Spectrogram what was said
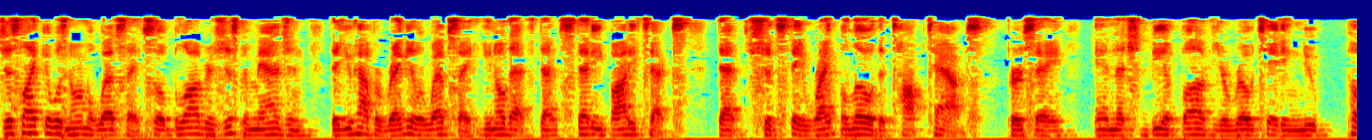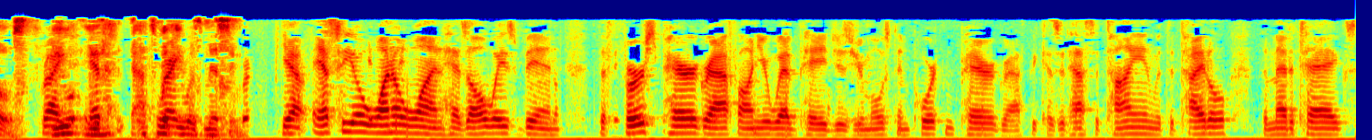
just like it was a normal website. So bloggers, just imagine that you have a regular website. You know that that steady body text that should stay right below the top tabs per se, and that should be above your rotating new post. Right. You, you, that's what he right. was missing. Yeah, SEO 101 has always been the first paragraph on your web page is your most important paragraph because it has to tie in with the title, the meta tags,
